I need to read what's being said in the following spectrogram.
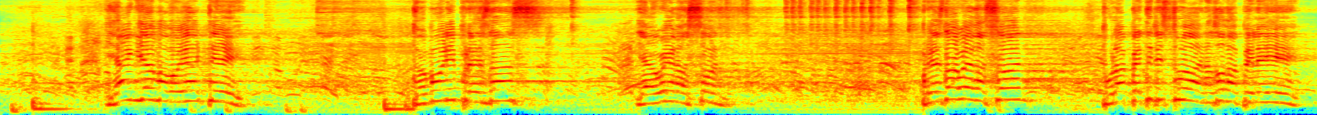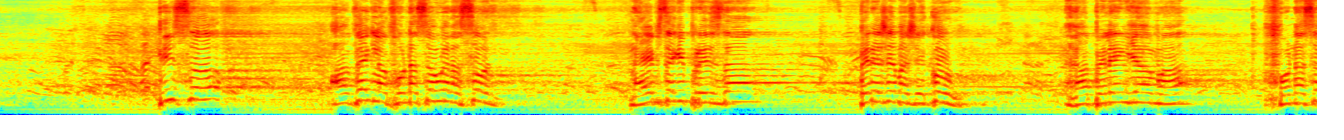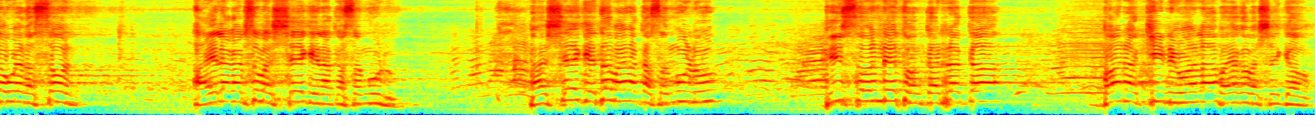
yangiama boya te tomoni présence ya werason président werason pour la petite histoire nazo rappele ye biso avec la fondation werason nayebisaki président pdg majeco rappele ngiama fondation werason ayelaka biso bashege na kasangulu bashege ta baya na kasangulu biso nde toankadraka bana kini wana bayaka bashege awa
